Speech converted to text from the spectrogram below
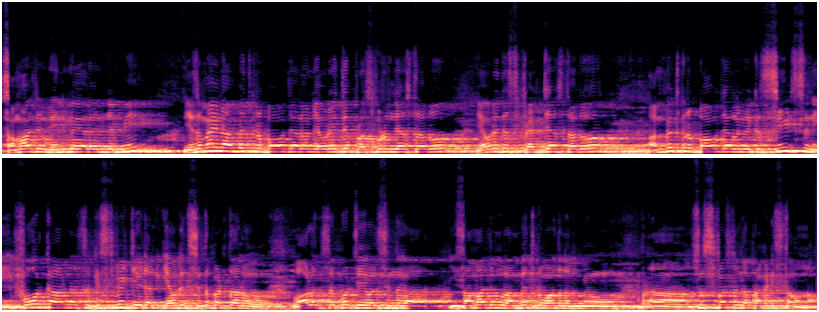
సమాజం వెలివేయాలని చెప్పి నిజమైన అంబేద్కర్ భావజాలాన్ని ఎవరైతే ప్రస్ఫుటం చేస్తారో ఎవరైతే స్ప్రెడ్ చేస్తారో అంబేద్కర్ భావజాలం యొక్క సీట్స్ని ఫోర్ కార్నర్స్ డిస్ట్రిబ్యూట్ చేయడానికి ఎవరైతే సిద్ధపడతారో వాళ్ళకు సపోర్ట్ చేయవలసిందిగా ఈ సమాజంలో అంబేద్కర్ వాదులకు మేము సుస్పష్టంగా ప్రకటిస్తూ ఉన్నాం.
